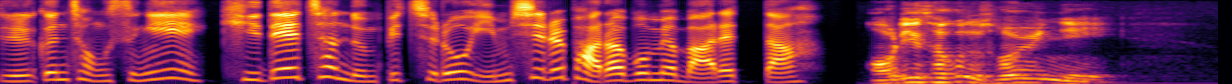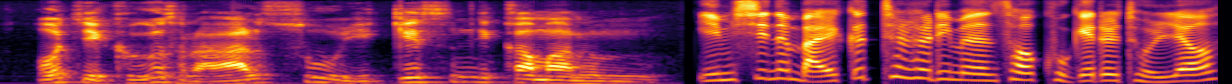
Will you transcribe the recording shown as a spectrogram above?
늙은 정승이 기대에 찬 눈빛으로 임씨를 바라보며 말했다. 어리석은 소인이 어찌 그것을 알 수 있겠습니까마는 임씨는 말끝을 흐리면서 고개를 돌려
